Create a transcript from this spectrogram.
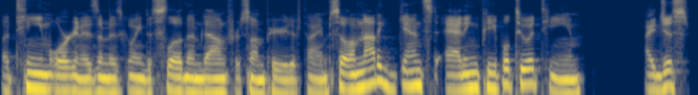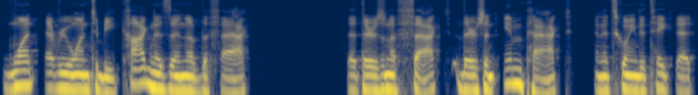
a team organism, is going to slow them down for some period of time. So I'm not against adding people to a team. I just want everyone to be cognizant of the fact that there's an effect, there's an impact, and it's going to take that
